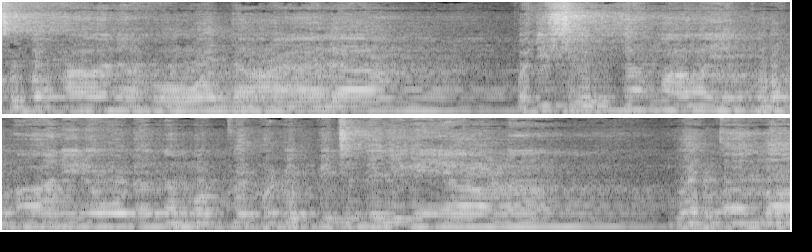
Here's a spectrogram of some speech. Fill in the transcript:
സുബ്ഹാനഹു വ തആല പരിശുദ്ധമായ ഖുർആനിലൂടെ നമുക്ക് പഠിപ്പിച്ചു തരികയാണ് വഖദാ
